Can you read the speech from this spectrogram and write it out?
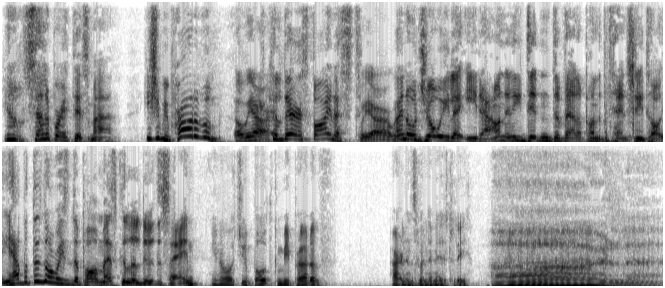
you know, celebrate this man. You should be proud of him. Oh, we are. He's Kildare's finest. We are, we I know are. Joey let you down and he didn't develop on the potential he thought he had, but there's no reason that Paul Mescal will do the same. You know what you both can be proud of? Ireland's win in Italy. Ireland.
